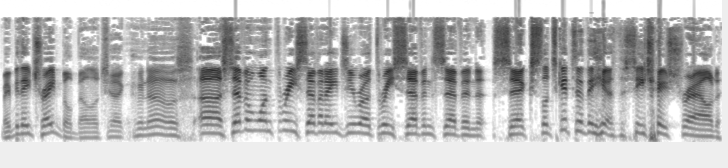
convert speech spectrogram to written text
Maybe they trade Bill Belichick. Who knows? Uh, Seven one three seven eight zero three seven seven six. Let's get to the uh, the CJ Stroud,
